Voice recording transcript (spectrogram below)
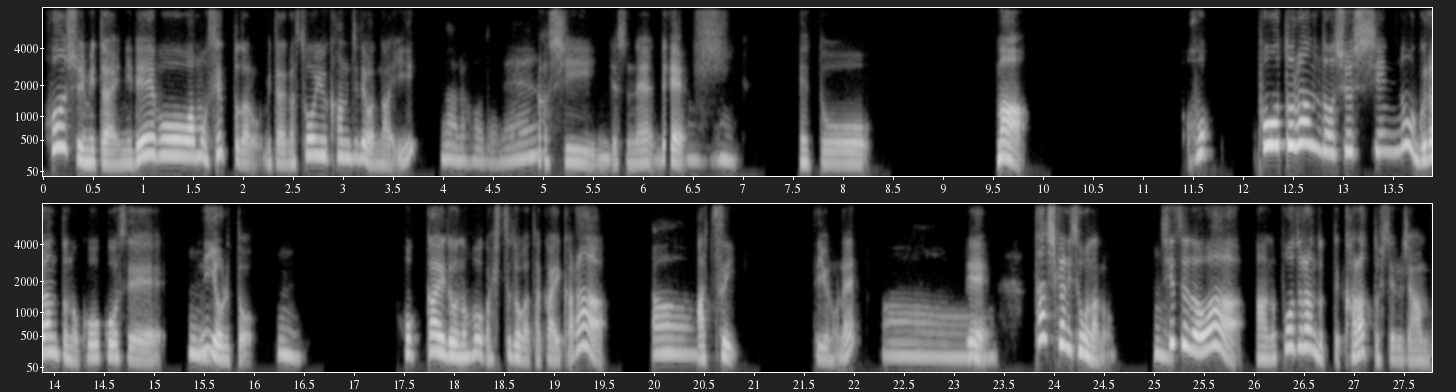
本州みたいに冷房はもうセットだろうみたいなそういう感じではないなるほどね。らしいんですね。で、うんえっとまあほポートランド出身のグラントの高校生うん。によると、うん。北海道の方が湿度が高いから暑いっていうのね。で確かにそうなの。うん。湿度はあのポートランドってカラッとしてるじゃん。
